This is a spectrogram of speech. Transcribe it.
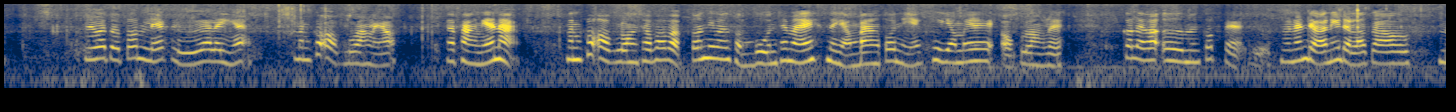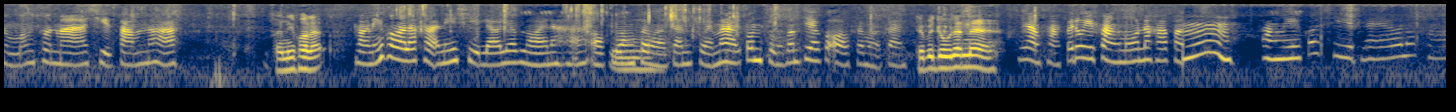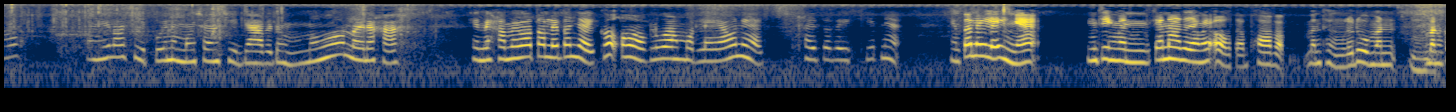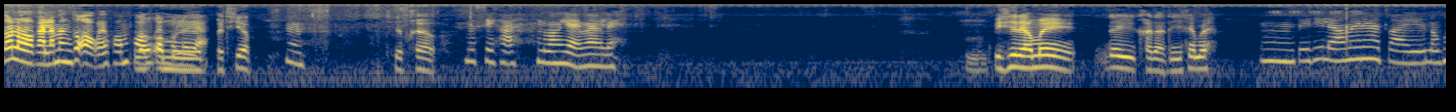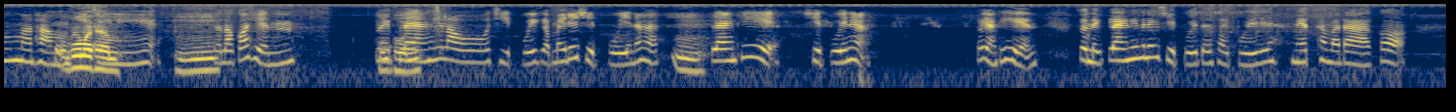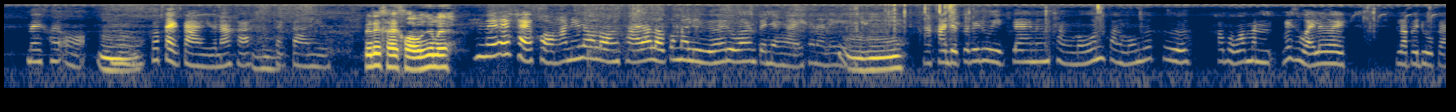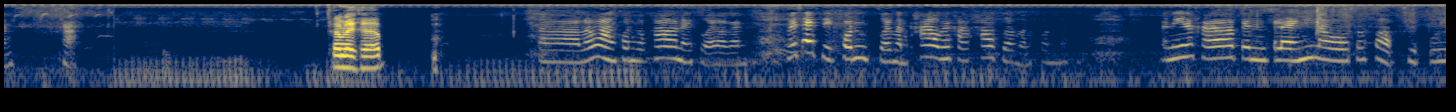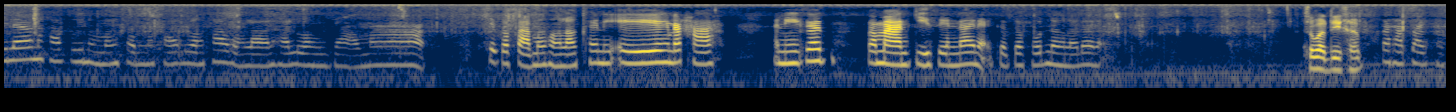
ไม่ว่าจะต้นเล็กหรืออะไรอย่างเงี้ย มันก็ออกรวงแล้ว แต่ฝั่งเนี้ยน่ะ มันก็ออกรวงเฉพาะแบบต้นที่มันสมบูรณ์ใช่ไหมในอย่างบางต้นอย่างเงี้ยคือยังไม่ได้ออกรวงเลย ก็เลยว่าเออมันก็แปลกอยู่ดังนั้นเดี๋ยวอันนี้เดี๋ยวเราจะเอาหนุ่มเมืองชนมาฉีดซ้ำนะคะ ฝั่งนี้พอแล้ว ฝั่งนี้พอแล้วค่ะอันนี่ฉีดแล้วเรียบร้อยนะคะ ออกรวงอืมเสมอกันสวยมาก ต้นสูงต้นเตี้ยก็ออกเสมอกันเดี๋ยวไปดูด้านหน้าเนี่ยค่ะ ไปดูอีกฝั่งโน้นนะคะ ฝั่งอืมฝั่งนี้ก็ฉีดแล้วนะคะฝั่งนี้เราฉีดปุ๋ยหนุ่มเมืองชนฉีดยาไปถึงโน้นเลยนะคะ เห็นไหมคะไม่ว่าต้นเล็กต้นใหญ่ก็ออกรวงหมดแล้วเนี่ย ใครจะไปคิดเนี่ยอย่างต้นเล็กๆอย่างเงี้ยจริงๆ มันก็น่าจะยังไม่ออกแต่พอแบบมันถึงฤดูมันอืมมันก็รอกันแล้วมันก็ออกไปพร้อม เราๆกัเอานหมมืดอเลยอะไปเทียบอืม เทียบข้าว ดูสิคะรวงใหญ่มากเลยอืมปีที่แล้วไม่ได้ขนาดนี้ใช่ไหมอืมปีที่แล้วไม่แน่ใจเราเพิ่งมาทำเพิ่งมาทำปีนี้อืมแต่เราก็เห็นในเห็นผลแปลงที่เราฉีดปุ๋ยกับไม่ได้ฉีดปุ๋ยนะคะอืมแปลงที่ฉีดปุ๋ยเนี่ย ก็อย่างที่เห็น ส่วนอีกแปลงที่ไม่ได้ฉีดปุ๋ยแต่ใส่ปุ๋ยเม็ดธรรมดาก็ไม่ค่อยออกอืมอืมก็แตกต่างอยู่นะคะอืมแตกต่างอยู่ ไม่ได้ขายของใช่ไหมไม่ได้ขายของอันนี้เราลองใช้แล้วเราก็มารีวิวให้ดูว่ามันเป็นยังไงแค่นั้นเองอืมนะคะเดี๋ยวจะไปดูอีกแปลงหนึ่งฝั่งนู้นฝั่งนู้นก็คือ เขาบอกว่ามันไม่สวยเลย เราไปดูกันค่ะทำอะไรครับอ่าระหว่างคนกับข้าวไหนสวยกว่ากัน ไม่ใช่สิคนสวยเหมือนข้าวไหมคะข้าวสวยเหมือนคนนะคะอันนี้นะคะเป็นแปลงที่เราทดสอบฉีดปุ๋ยแล้วนะคะ ปุ๋ยหนุ่มเมืองชนนะคะรวงข้าวของเรานะคะรวงยาวมาก เทียบกับฝ่ามือของเราแค่นี้เองนะคะ อันนี้ก็ประมาณกี่เซนได้เนี่ยเกือบจะฟุตหนึ่งแล้วด้วยเนี่ยสวัสดีครับ ประทับใจค่ะ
